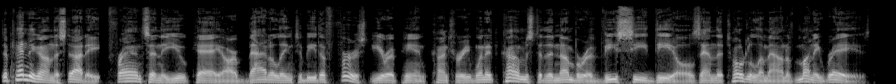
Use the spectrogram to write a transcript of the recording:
Depending on the study, France and the UK are battling to be the first European country when it comes to the number of VC deals and the total amount of money raised.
